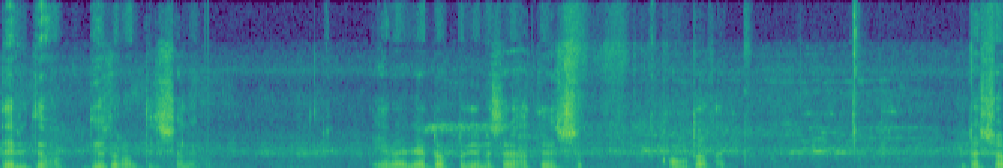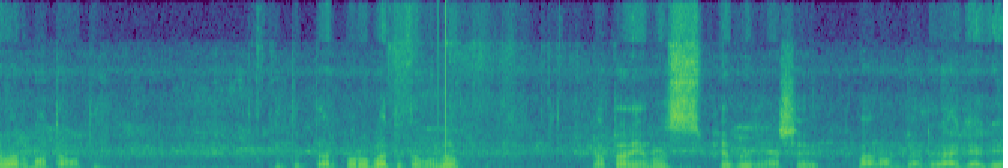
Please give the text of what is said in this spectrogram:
দেরিতে হোক দু হাজার উনত্রিশ সালে হোক। এর আগে ডক্টর ইউনুসের হাতে ক্ষমতা থাকে। এটা সবার মতামতই। কিন্তু তারপরও বাধ্যতামূলক ডক্টর ইউনুস ফেব্রুয়ারি মাসে বা রমজানের আগে আগে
